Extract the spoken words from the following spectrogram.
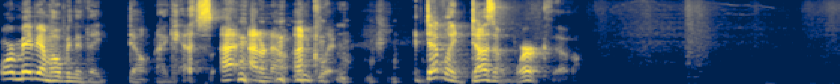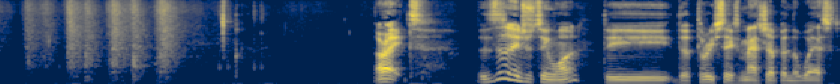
or maybe I'm hoping that they don't, I guess. I, I don't know. Unclear. It definitely doesn't work, though. All right, this is an interesting one. The the three six matchup in the West:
